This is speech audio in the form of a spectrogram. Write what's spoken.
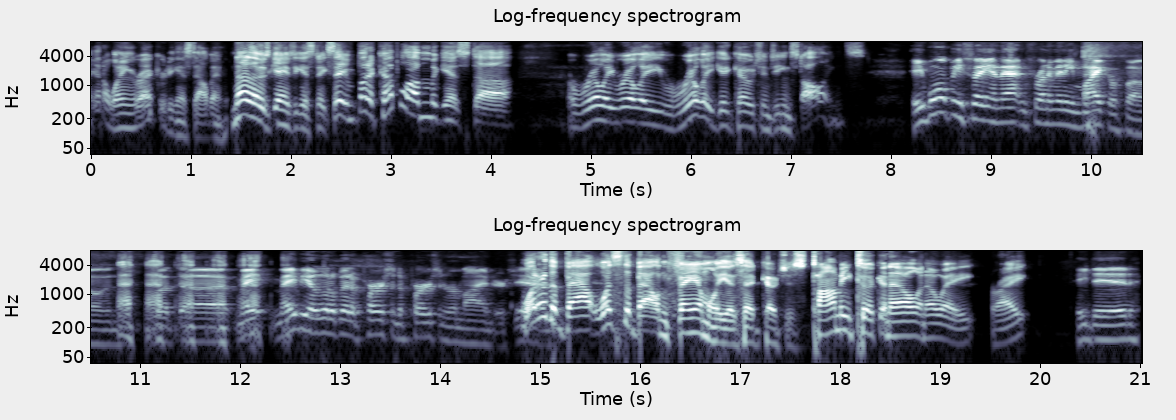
I got a winning record against Alabama. None of those games against Nick Saban, but a couple of them against uh, a really, really, really good coach in Gene Stallings. He won't be saying that in front of any microphones, but uh, may, maybe a little bit of person to person reminders. Yeah. What are the Bow? What's the Bowden family as head coaches? Tommy took an L in 08, right? He did.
